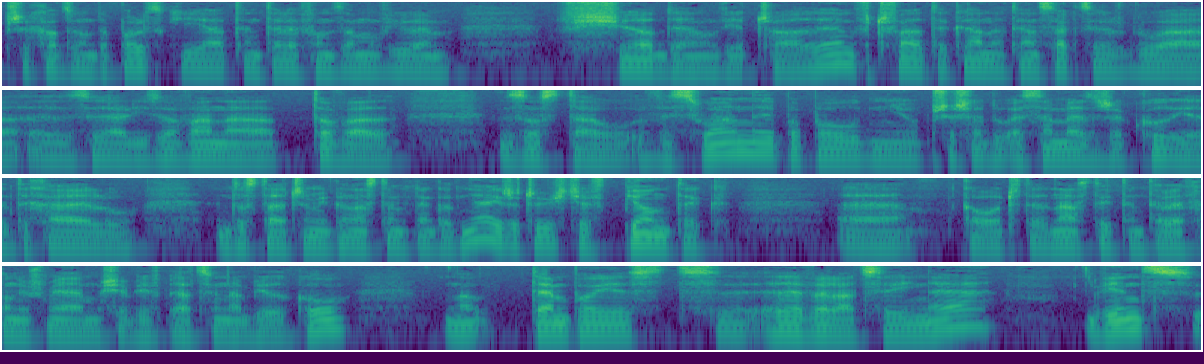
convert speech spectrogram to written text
przychodzą do Polski. Ja ten telefon zamówiłem w środę wieczorem. W czwartek rano transakcja już była e, zrealizowana. Towar został wysłany. Po południu przyszedł SMS, że kurier DHL-u dostarczy mi go następnego dnia i rzeczywiście w piątek e, koło 14 ten telefon już miałem u siebie w pracy na biurku. No, tempo jest rewelacyjne, więc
